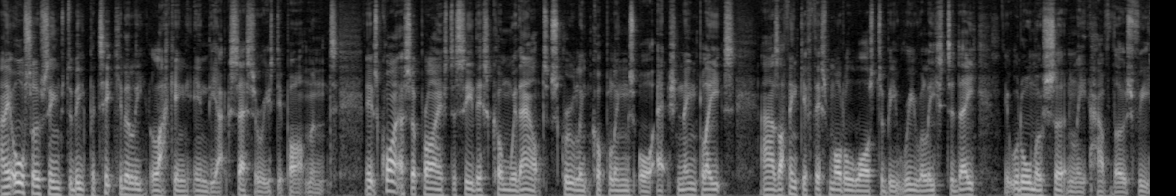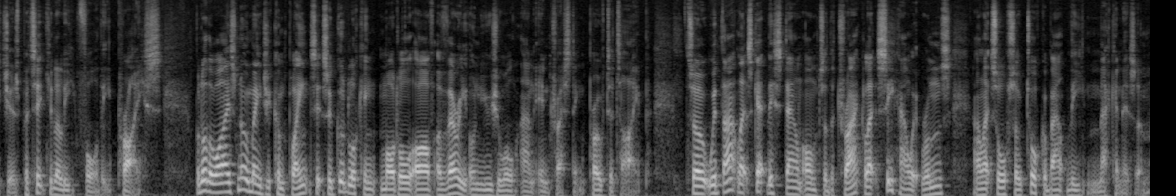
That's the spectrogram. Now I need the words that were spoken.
And it also seems to be particularly lacking in the accessories department. It's quite a surprise to see this come without screw-link couplings or etched nameplates, as I think if this model was to be re-released today, it would almost certainly have those features, particularly for the price. But otherwise, no major complaints. It's a good looking model of a very unusual and interesting prototype. So with that, let's get this down onto the track, let's see how it runs, and let's also talk about the mechanism.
